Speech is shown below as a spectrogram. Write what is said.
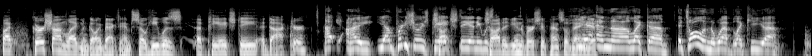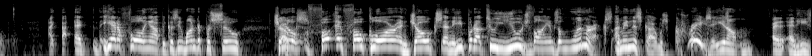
but Gershon Legman, going back to him, so he was a PhD, a doctor, I, I yeah, I'm pretty sure he's PhD and he was taught at University of Pennsylvania. Yeah, and uh, like uh, it's all in the web. Like he, uh, I, I, he had a falling out because he wanted to pursue. Jokes. You know, fo- uh, folklore and jokes, and he put out two huge volumes of limericks. I mean, this guy was crazy, you know. and, and he's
